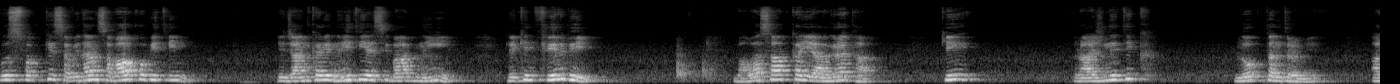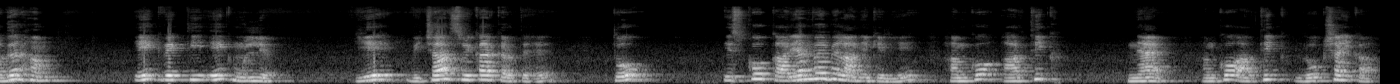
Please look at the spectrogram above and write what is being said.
उस वक्त की संविधान सभाओं को भी थी। ये जानकारी नहीं थी, ऐसी बात नहीं लेकिन फिर भी बाबा साहब का यह आग्रह था कि राजनीतिक लोकतंत्र में अगर हम एक व्यक्ति एक मूल्य ये विचार स्वीकार करते हैं तो इसको कार्यान्वय में लाने के लिए हमको आर्थिक न्याय, हमको आर्थिक लोकशाही का,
